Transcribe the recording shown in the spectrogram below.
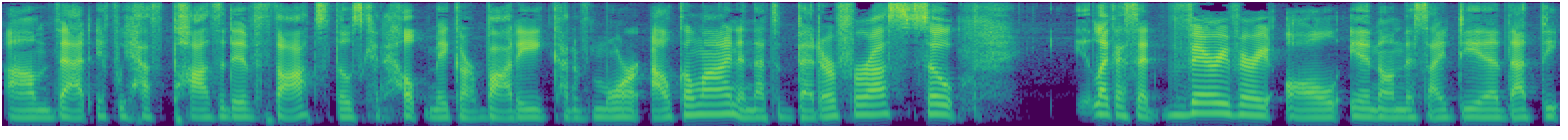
um, that if we have positive thoughts, those can help make our body kind of more alkaline and that's better for us. So like I said, very, very all in on this idea that the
